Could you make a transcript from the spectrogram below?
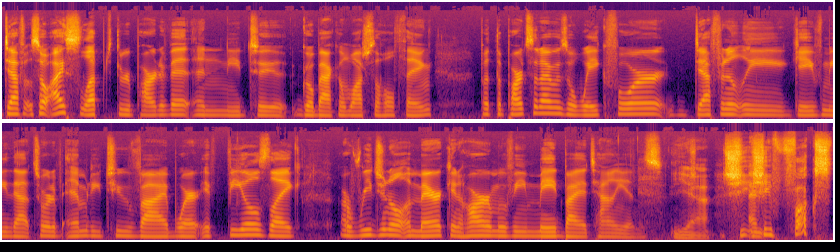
definitely. So I slept through part of it and need to go back and watch the whole thing. But the parts that I was awake for definitely gave me that sort of Amity 2 vibe where it feels like a regional American horror movie made by Italians. Yeah. She And- she fucks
